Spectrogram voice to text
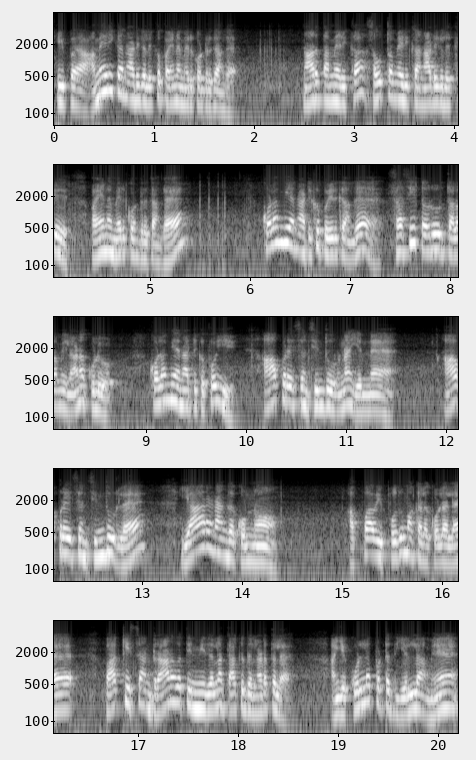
இப்போ அமெரிக்க நாடுகளுக்கு பயணம் மேற்கொண்டிருக்காங்க. நார்த் அமெரிக்கா சவுத் அமெரிக்கா நாடுகளுக்கு பயணம் மேற்கொண்டிருக்காங்க. கொலம்பியா நாட்டுக்கு போயிருக்காங்க. சசி தரூர் தலைமையிலான குழு. கொலம்பியா நாட்டுக்கு போய் ஆப்ரேஷன் சிந்தூர்னா என்ன? ஆப்ரேஷன் சிந்தூரில் யாரை நாங்கள் கொன்னோம்? அப்பாவி பொதுமக்களை கொல்லலை. பாகிஸ்தான் இராணுவத்தின் மீதெல்லாம் தாக்குதல் நடத்தலை. அங்கே கொல்லப்பட்டது எல்லாமே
